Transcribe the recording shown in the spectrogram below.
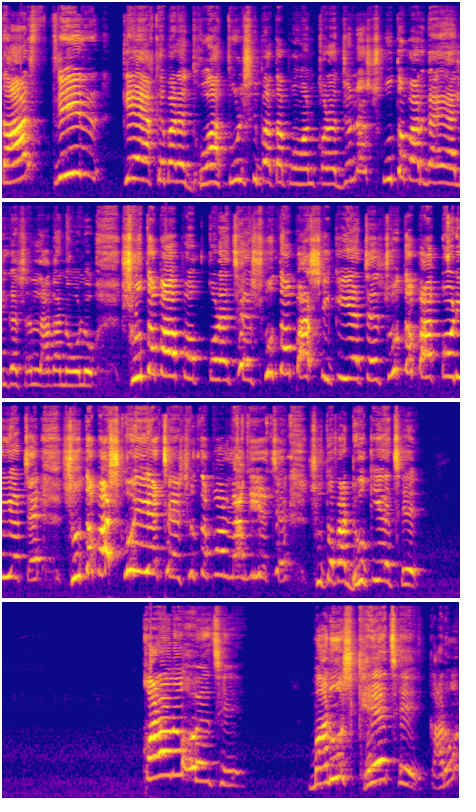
তার স্ত্রীর কে একেবারে ধোয়া তুলসী পাতা প্রমাণ করার জন্য সুতপার গায়ে অ্যালিগেশন লাগানো হলো সুতপা পোক করেছে সুতপা শিখিয়েছে সুতপা করিয়েছে সুতপা শুইয়েছে সুতপা লাগিয়েছে সুতপা ঢুকিয়েছে করানো হয়েছে। মানুষ খেয়েছে, কারণ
